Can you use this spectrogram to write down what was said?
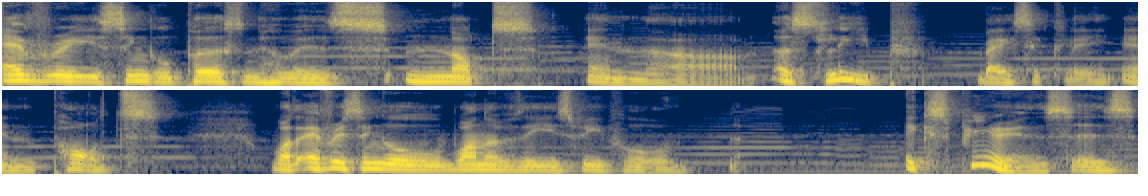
every single person who is not in uh, asleep, basically, in pods, what every single one of these people experiences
